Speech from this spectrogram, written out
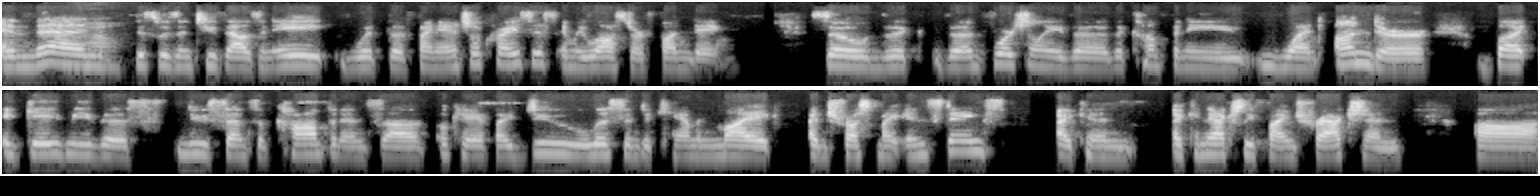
And then wow. this was in 2008 with the financial crisis and we lost our funding so the, the unfortunately the the company went under, but it gave me this new sense of confidence of okay, if I do listen to Cam and Mike and trust my instincts, I can I can actually find traction. Uh,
